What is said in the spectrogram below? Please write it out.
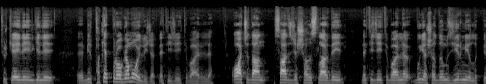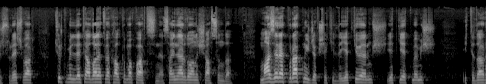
Türkiye ile ilgili e, bir paket programı oylayacak netice itibariyle. O açıdan sadece şahıslar değil, netice itibariyle bu yaşadığımız 20 yıllık bir süreç var. Türk Milleti Adalet ve Kalkınma Partisi'ne, Sayın Erdoğan'ın şahsında mazeret bırakmayacak şekilde yetki vermiş, yetki yetmemiş, iktidar,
